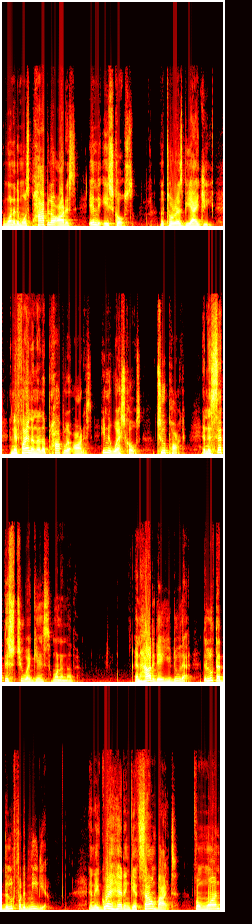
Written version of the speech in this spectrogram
And one of the most popular artists in the East Coast, Notorious B.I.G. And they find another popular artist in the West Coast, Tupac. And they set these two against one another. And how did they you do that? They looked at they looked for the media. And they go ahead and get soundbite from one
